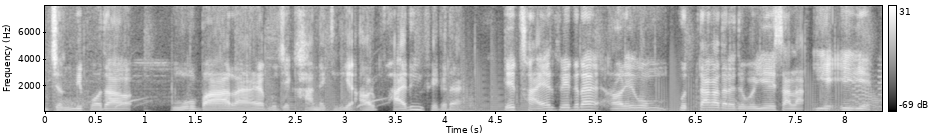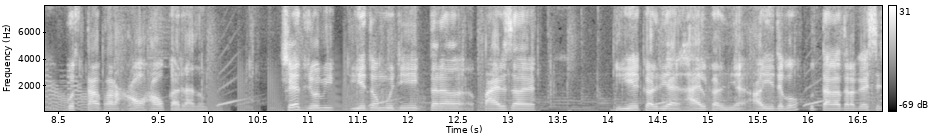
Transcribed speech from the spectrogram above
जंगली पौधा, वो बाहर रहा है मुझे खाने के लिए और फायरिंग फेंक रहा है। एक फायर फेंक रहा है और एक कुत्ता का तरह देखो, ये साला, ये ये ये कुत्ता पर हाव हाव कर रहा था। शायद जो भी, ये तो मुझे एक तरह फायर से ये कर दिया, घायल कर दिया। और ये देखो, कुत्ता का तरह कैसे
